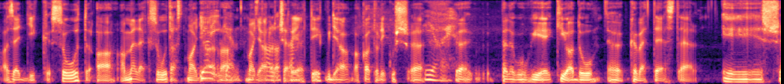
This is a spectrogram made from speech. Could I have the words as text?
az egyik szót, a, a meleg szót, azt magyarra, ja, igen, magyarra cserélték. Ugye a, a katolikus Jaj. pedagógiai kiadó követte ezt el. És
